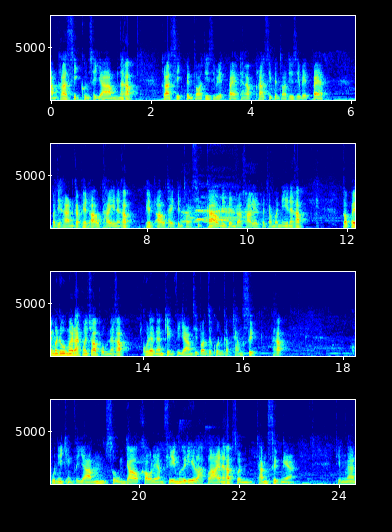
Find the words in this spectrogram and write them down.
3 คลาสสิกคุณสยามนะครับ คลาสสิกเป็นต่อที่ 11 8 นะครับ คลาสสิกเป็นต่อที่ 11 8 ปฏิหารกับเพชรอ่าวไทยนะครับ เพชรอ่าวไทยเป็นต่อ 19 นี่เป็นราคาเรทประจำวันนี้นะครับ ต่อไปมาดูมารักมาชอบผมนะครับ คู่แรกนั้นเก่งสยามสิทธิ์บอลสกุลกับช้างศึกนะครับ คู่นี้เก่งสยามสูงยาวเข่าแหลมฝีมือดีหลากหลายนะครับ ส่วนช้างศึกเนี่ยทีมงาน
